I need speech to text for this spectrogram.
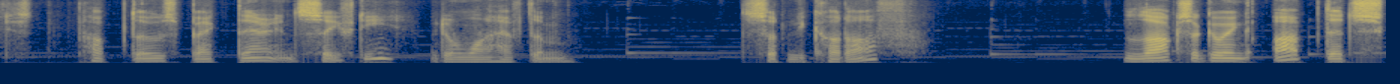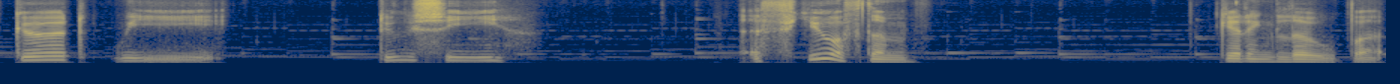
Just pop those back there in safety. We don't want to have them suddenly cut off. Logs are going up, that's good we do see a few of them getting low, but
